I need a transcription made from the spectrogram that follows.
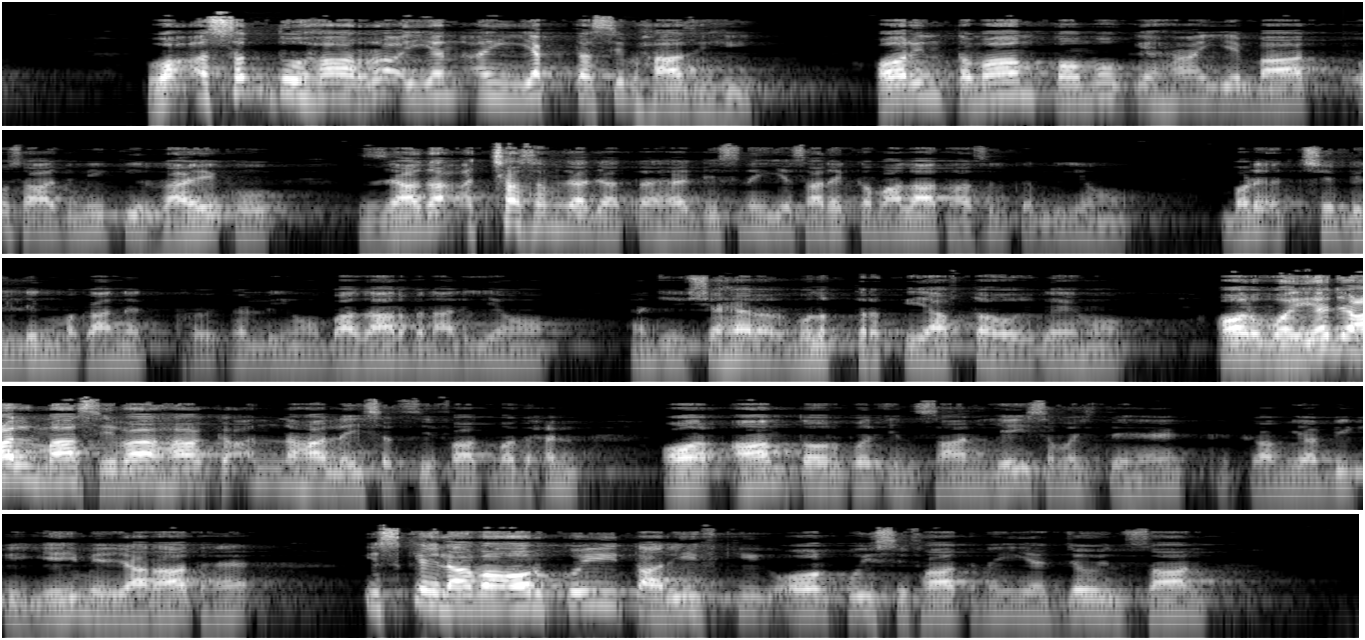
وہ اسدہ رعین یک تصب حاض ہی اور ان تمام قوموں کے یہاں یہ بات اس آدمی کی رائے کو زیادہ اچھا سمجھا جاتا ہے جس نے یہ سارے کمالات حاصل کر لیے ہوں۔ بڑے اچھے بلڈنگ مکانیں کر لی ہوں، بازار بنا لیے ہوں ہاں جی شہر اور ملک ترقی یافتہ ہو گئے ہوں۔ اور وہ یج الما سوا ہا کا انہا لئیست صفات مدحن اور عام طور پر انسان یہی سمجھتے ہیں کہ کامیابی کے یہی معیارات ہیں۔ اس کے علاوہ اور کوئی تعریف کی اور کوئی صفات نہیں ہے۔ جو انسان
